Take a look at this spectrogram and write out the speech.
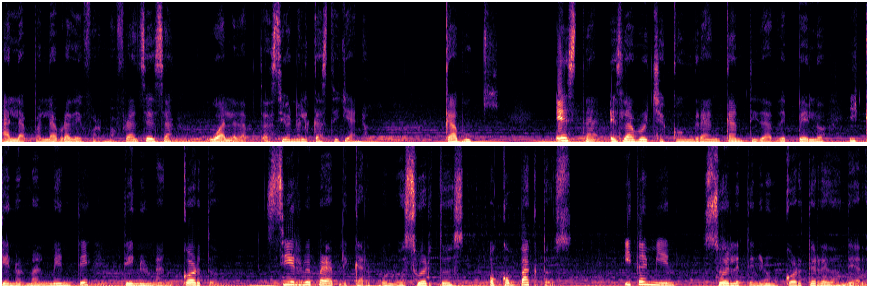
a la palabra de forma francesa o a la adaptación al castellano. Kabuki. Esta es la brocha con gran cantidad de pelo y que normalmente tiene un man corto. Sirve para aplicar polvos sueltos o compactos y también suele tener un corte redondeado.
